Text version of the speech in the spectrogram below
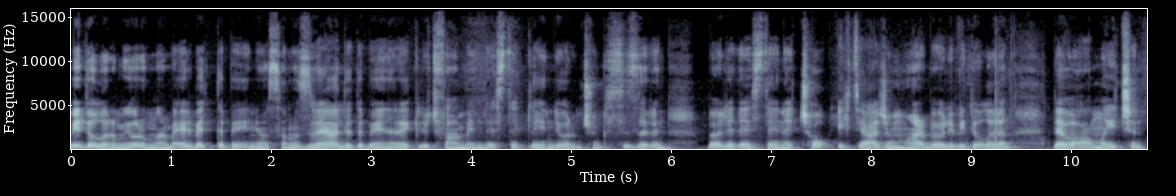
Videolarımı, yorumlarımı elbette beğeniyorsanız realde de beğenerek lütfen beni destekleyin diyorum. Çünkü sizlerin böyle desteğine çok ihtiyacım var böyle videoların devamı için.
